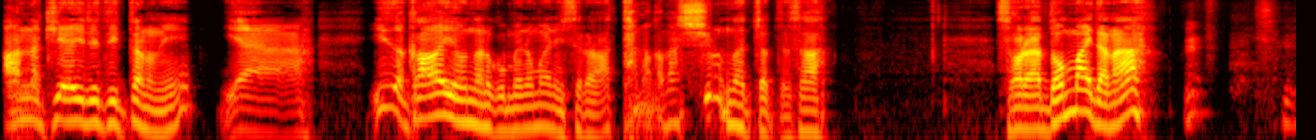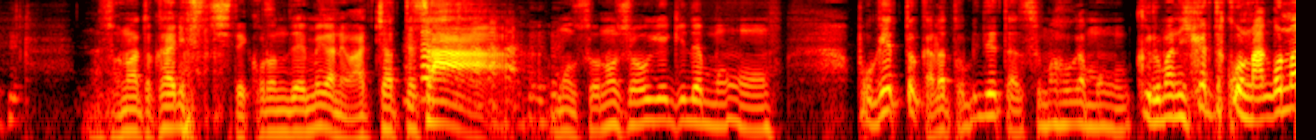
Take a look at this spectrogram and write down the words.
あんな気合い入れていったのに？いやー、いざ可愛い女の子目の前にしたら頭が真っ白になっちゃってさ。それはどんまいだな。その後帰り道で転んでメガネ割っちゃってさ、もうその衝撃でもう、ポケットから飛び出たスマホがもう車にひかれて粉々。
